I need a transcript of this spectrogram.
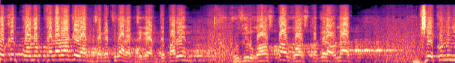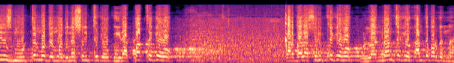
চোখের পলক ফেলার আগে এক জায়গা থেকে আর এক জায়গায় আনতে পারেন, হুজুর গস পাক গস পাকের আওলাদ, যে কোনো জিনিস মুহূর্তের মধ্যে মদিনা শরীফ থেকে হোক, ইরাক পাক থেকে হোক, কারবালা শরীফ থেকে হোক, লন্ডন থেকে হোক, আনতে পারবেন না।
